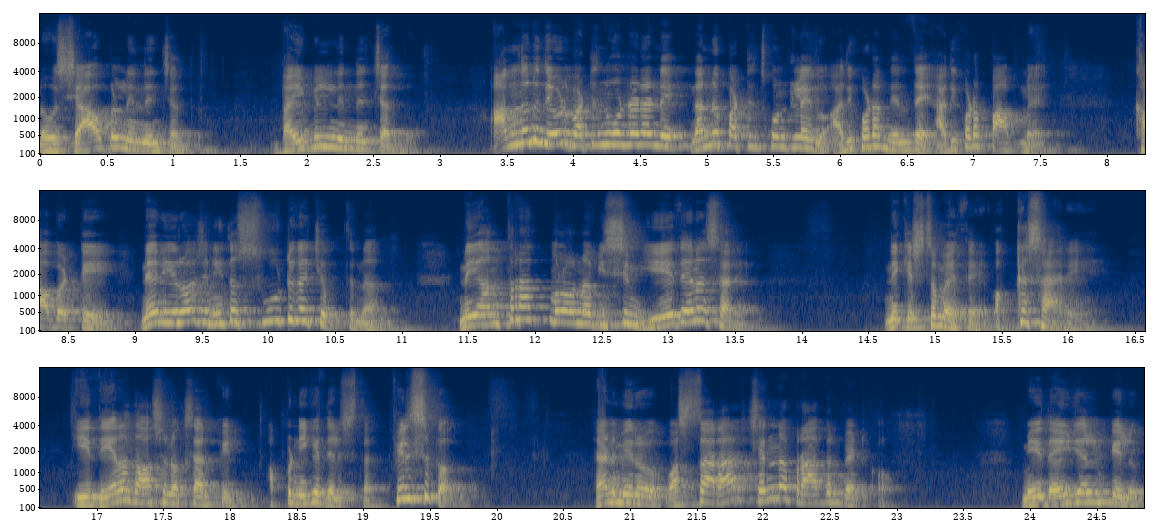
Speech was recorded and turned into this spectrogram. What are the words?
నువ్వు సేవకులు నిందించద్దు బైబిల్ నిందించద్దు. అందరిని దేవుడు పట్టించుకుంటాడండి నన్ను పట్టించుకుంటలేదు అది కూడా నిందే అది కూడా పాపమే. కాబట్టి నేను ఈరోజు నీతో సూటుగా చెప్తున్నాను నీ అంతరాత్మలో ఉన్న విషయం ఏదైనా సరే నీకు ఇష్టమైతే ఒక్కసారి ఈ దీనదాసుని ఒకసారి పిలు. అప్పుడు నీకే తెలుస్తుంది. పిలుచుకో అండ్ మీరు వస్తారా? చిన్న ప్రార్థన పెట్టుకో. మీ దైవజనుని పిలు.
